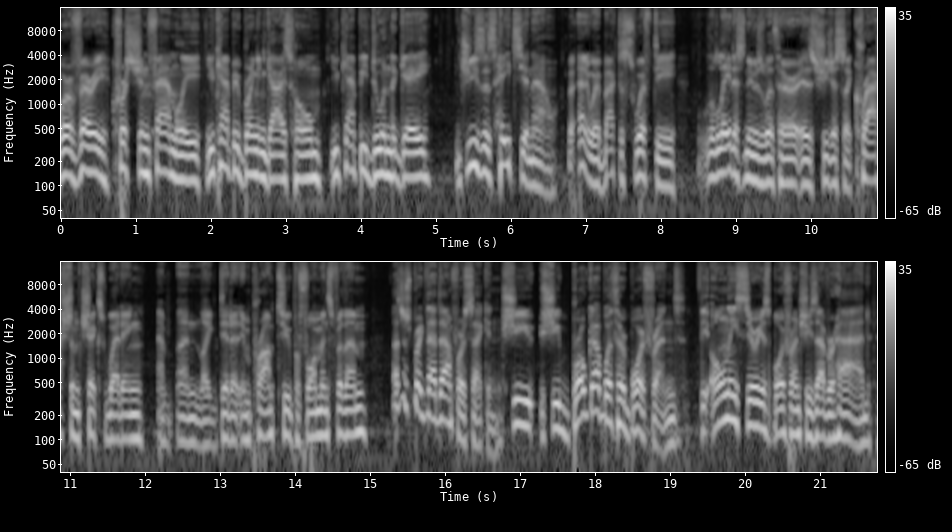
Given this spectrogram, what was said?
we're a very Christian family. You can't be bringing guys home. You can't be doing the gay. Jesus hates you now. But anyway, back to Swifty. The latest news with her is she just like crashed some chick's wedding and, and like did an impromptu performance for them. Let's just break that down for a second. She she broke up with her boyfriend, the only serious boyfriend she's ever had.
